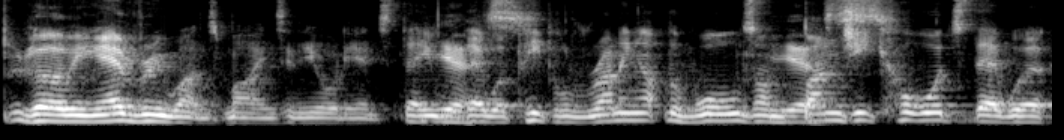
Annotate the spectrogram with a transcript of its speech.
blowing everyone's minds in the audience. They there were people running up the walls on Yes. bungee cords. There were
